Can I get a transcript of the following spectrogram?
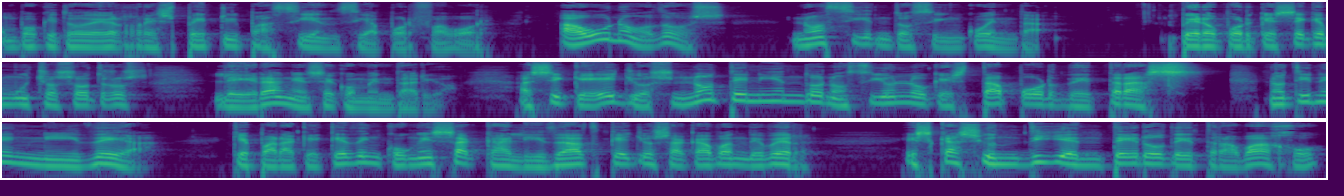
un poquito de respeto y paciencia, por favor. A uno o dos, no a 150. Pero porque sé que muchos otros leerán ese comentario. Así que ellos, no teniendo noción lo que está por detrás, no tienen ni idea que para que queden con esa calidad que ellos acaban de ver, es casi un día entero de trabajo,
